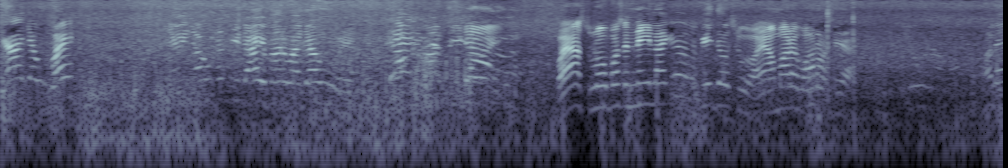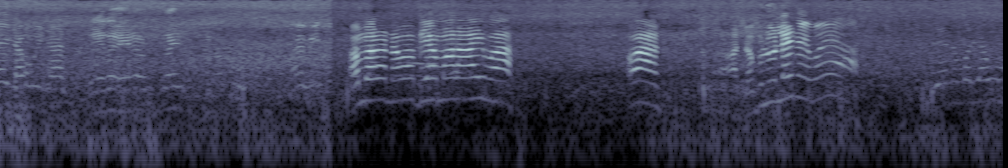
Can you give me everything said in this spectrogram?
ક્યાં જવું ભાઈ? ભાઈ આ સ્લો પસંદ નહીં લાગે? હું કહી દઉં છું હવે અમારો વારો છે. ભલે જાવું ચાલ અમારા નવા બે માળા આવ્યા આ ડબલું લઈને આવ્યા બે નંબર જાવું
